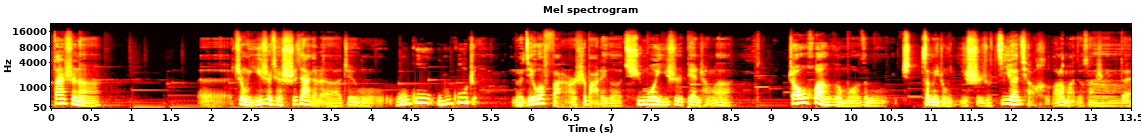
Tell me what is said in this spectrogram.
但是呢，呃，这种仪式却施加给了这种无辜无辜者，那结果反而是把这个驱魔仪式变成了召唤恶魔这么这么一种仪式，就机缘巧合了嘛，就算是、对。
